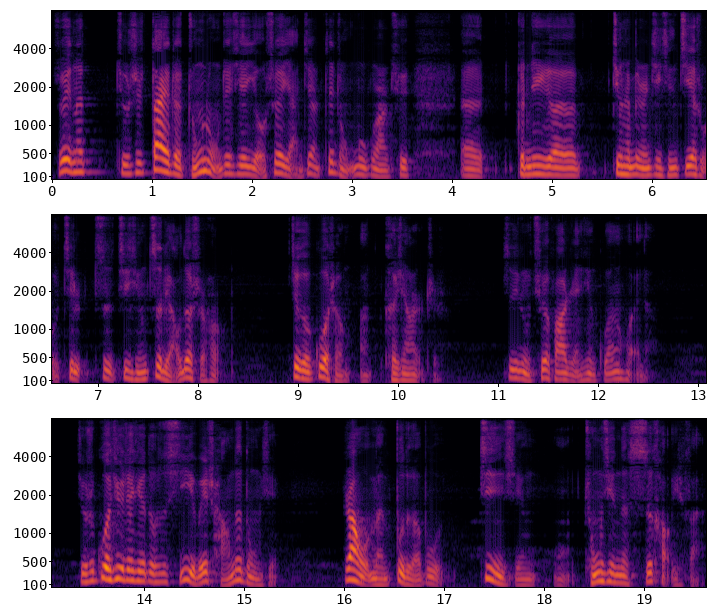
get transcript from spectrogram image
所以呢，就是带着种种这些有色眼镜、这种目光去，呃，跟这个精神病人进行接触、进治进行治疗的时候，这个过程啊，可想而知。是一种缺乏人性关怀的，就是过去这些都是习以为常的东西，让我们不得不进行嗯重新的思考一番。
